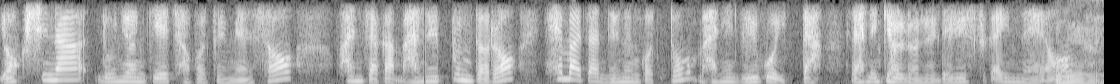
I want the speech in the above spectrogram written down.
역시나 노년기에 접어들면서 환자가 많을 뿐더러 해마다 느는 것도 많이 늘고 있다라는 결론을 내릴 수가 있네요. 네.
